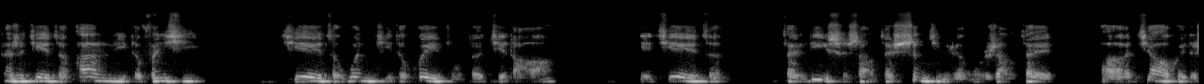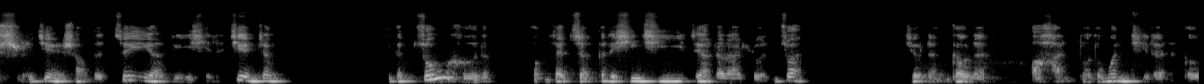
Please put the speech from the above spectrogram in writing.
但是借着案例的分析，借着问题的汇总的解答，也借着在历史上、在圣经人物上、在啊教会的实践上的这样的一些的见证，一个综合的，我们在整个的星期一这样的来轮转，就能够呢，把很多的问题呢，能够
